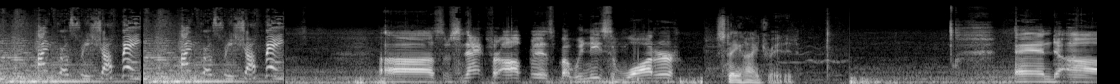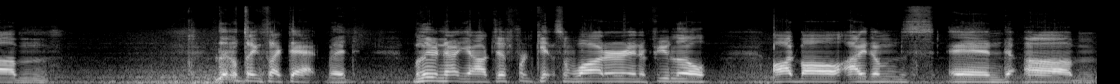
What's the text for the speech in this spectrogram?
I'm grocery shopping. I'm grocery shopping. Uh, some snacks for office, but we need some water Stay hydrated. and um, little things like that. But believe it or not, y'all, just for getting some water and a few little oddball items and um,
